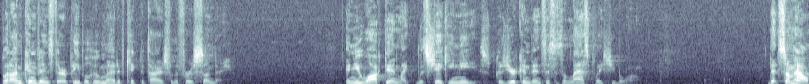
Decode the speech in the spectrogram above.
But I'm convinced there are people who might have kicked the tires for the first Sunday. And you walked in like with shaky knees because you're convinced this is the last place you belong. That somehow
